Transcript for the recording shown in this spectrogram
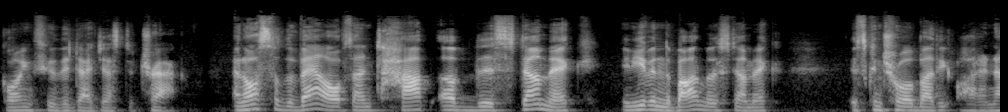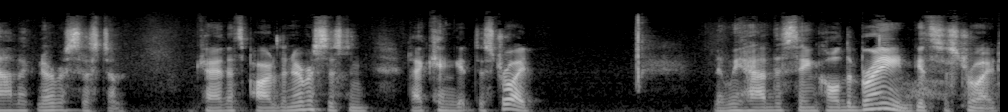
going through the digestive tract. And also the valves on top of the stomach and even the bottom of the stomach is controlled by the autonomic nervous system. Okay, that's part of the nervous system that can get destroyed. Then we have this thing called the brain gets destroyed.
